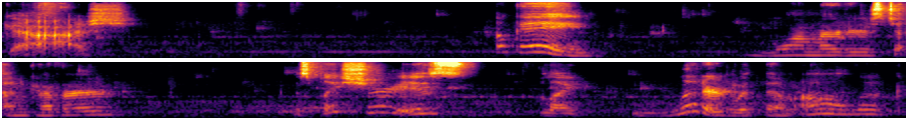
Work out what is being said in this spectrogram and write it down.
Gosh. Okay. More murders to uncover. This place sure is, like, littered with them. Oh, look.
